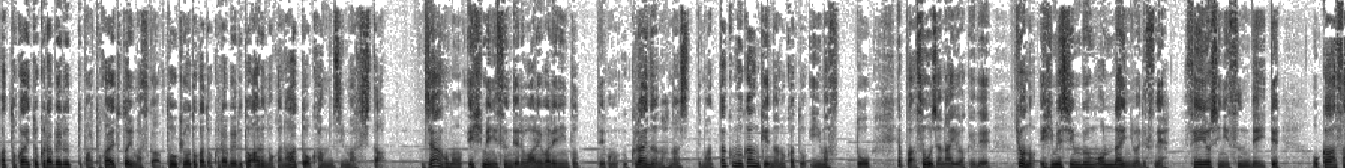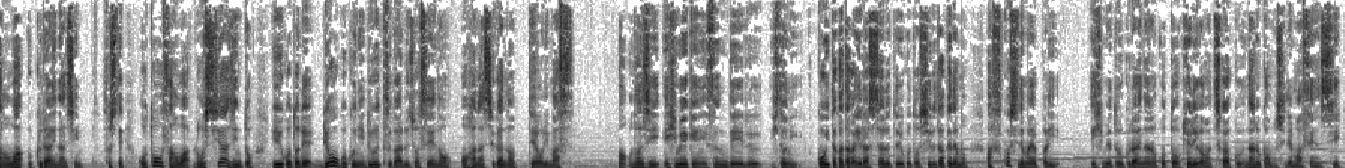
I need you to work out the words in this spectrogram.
まあ、都会と比べると、まあ、都会とと言いますか、東京とかと比べるとあるのかなと感じました。じゃあこの愛媛に住んでる我々にとってこのウクライナの話って全く無関係なのかと言いますと、やっぱそうじゃないわけで、今日の愛媛新聞オンラインにはですね、西予市に住んでいて、お母さんはウクライナ人、そしてお父さんはロシア人ということで、両国にルーツがある女性のお話が載っております。まあ、同じ愛媛県に住んでいる人にこういった方がいらっしゃるということを知るだけでも、まあ、少しでもやっぱり愛媛とウクライナのこと距離が近くなるかもしれませんし、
